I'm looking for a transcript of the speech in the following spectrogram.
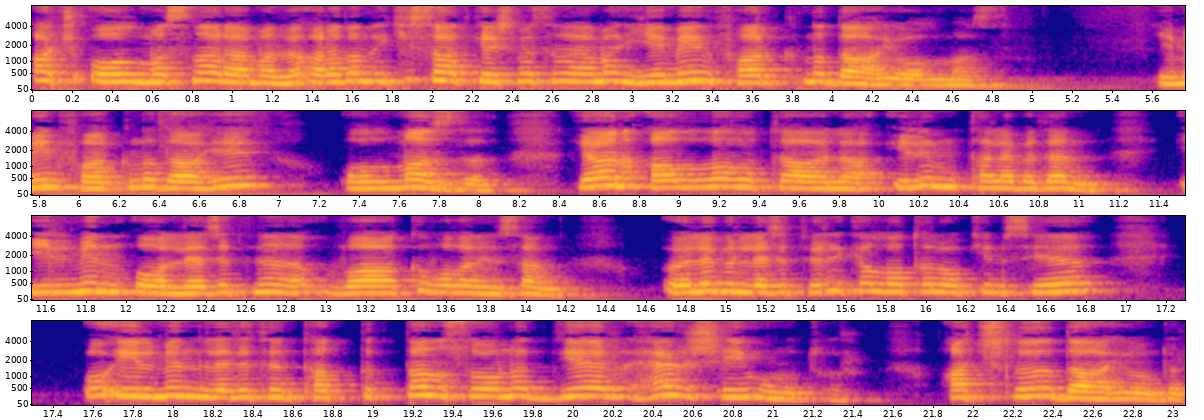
Aç olmasına rağmen ve aradan iki saat geçmesine rağmen yemeğin farkında dahi olmazdı. Yemeğin farkında dahi olmazdı. Yani Allahu Teala ilim talep eden, ilmin o lezzetine vakıf olan insan öyle bir lezzet verir ki Allah Teala o kimseye o ilmin lezzetini tattıktan sonra diğer her şeyi unutur. Açlığı dahi unutur.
